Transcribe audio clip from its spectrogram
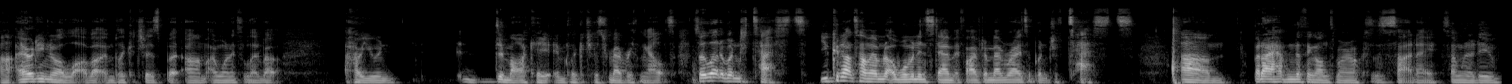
Uh, I already know a lot about implicatures, but um, I wanted to learn about how you demarcate implicatures from everything else. So I learned a bunch of tests. You cannot tell me I'm not a woman in STEM if I have to memorize a bunch of tests. Um, but I have nothing on tomorrow because it's a Saturday, so I'm going to do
